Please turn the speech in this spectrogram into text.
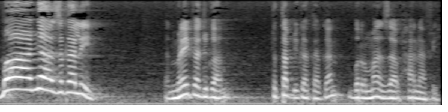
Banyak sekali. Dan mereka juga tetap dikatakan bermazhab Hanafi.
